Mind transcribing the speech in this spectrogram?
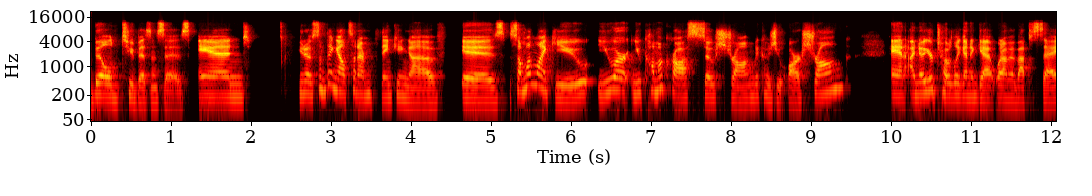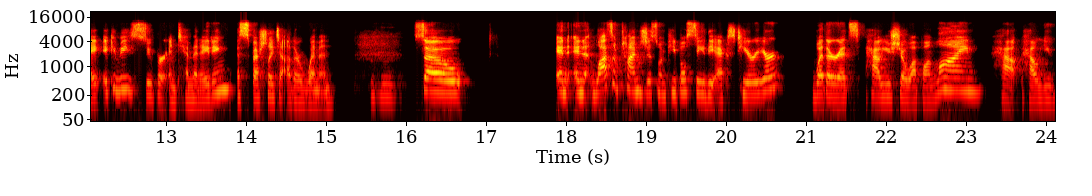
build two businesses. And, you know, something else that I'm thinking of is someone like you, you are, you come across so strong because you are strong. And I know you're totally going to get what I'm about to say. It can be super intimidating, especially to other women. Mm-hmm. So, and and lots of times, just when people see the exterior, whether it's how you show up online, how how you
